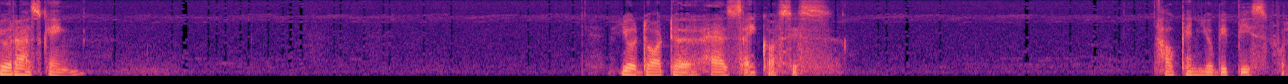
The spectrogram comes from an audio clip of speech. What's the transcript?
You are asking, your daughter has psychosis. How can you be peaceful?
